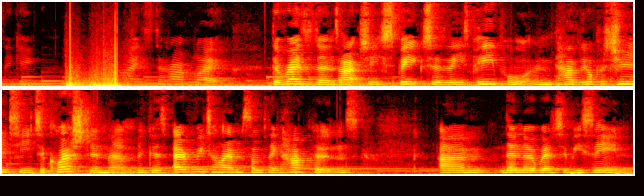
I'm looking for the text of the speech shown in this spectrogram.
thinking nice to have like the residents actually speak to these people and have the opportunity to question them because every time something happens, um, they're nowhere to be seen.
